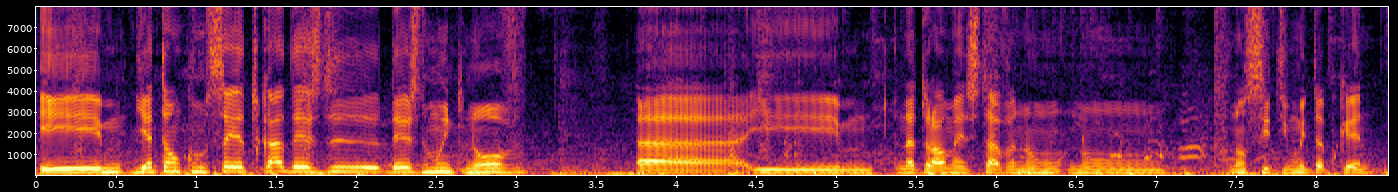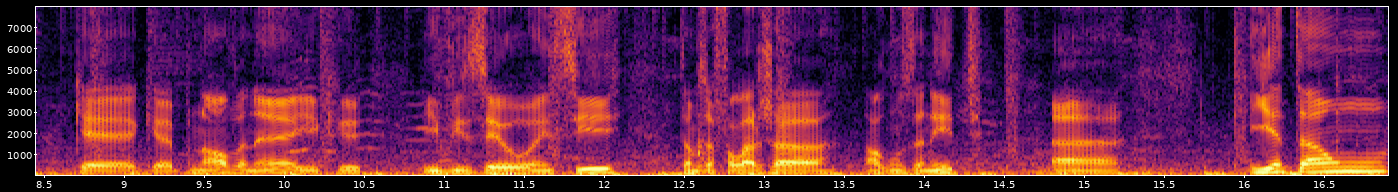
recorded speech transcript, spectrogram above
E, e então comecei a tocar desde, desde muito novo uh, e naturalmente estava num, num, num sítio muito pequeno, que é, que é Penalva, né? e, que, e Viseu em si, estamos a falar já há alguns anitos. Uh, e então,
